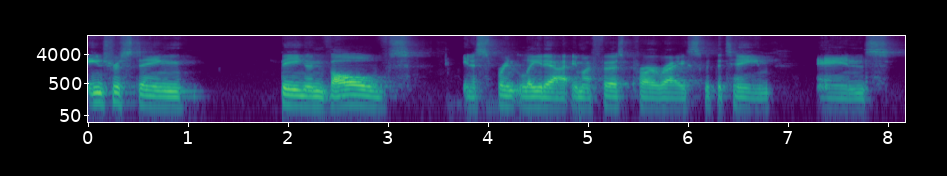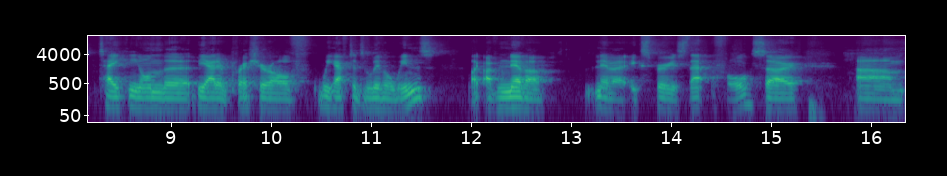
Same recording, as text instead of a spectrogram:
interesting being involved in a sprint lead out in my first pro race with the team and taking on the the added pressure of we have to deliver wins. Like I've never never experienced that before. So um,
